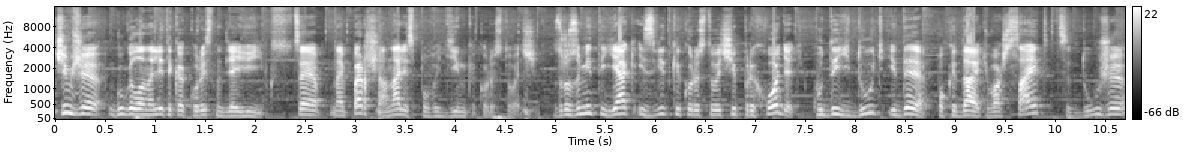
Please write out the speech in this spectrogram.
Чим же Google Аналітика корисна для UX? Це найперше аналіз поведінки користувачів. Зрозуміти, як і звідки користувачі приходять, куди йдуть і де покидають ваш сайт, це дуже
